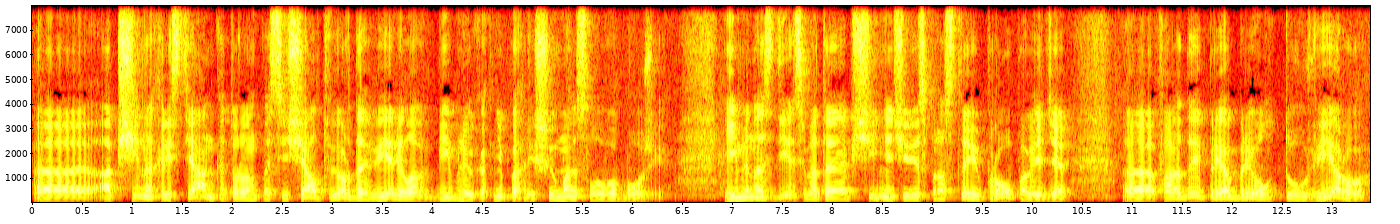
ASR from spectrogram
Э, община христиан, которую он посещал, твердо верила в Библию как непогрешимое Слово Божье. И именно здесь, в этой общине, через простые проповеди, Э, Фарадей приобрел ту веру,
